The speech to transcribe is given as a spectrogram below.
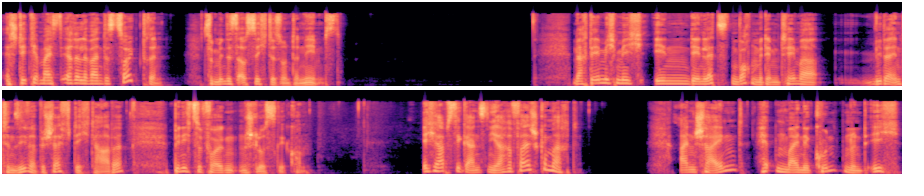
Es steht ja meist irrelevantes Zeug drin, zumindest aus Sicht des Unternehmens. Nachdem ich mich in den letzten Wochen mit dem Thema wieder intensiver beschäftigt habe, bin ich zu folgendem Schluss gekommen. Ich habe es die ganzen Jahre falsch gemacht. Anscheinend hätten meine Kunden und ich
